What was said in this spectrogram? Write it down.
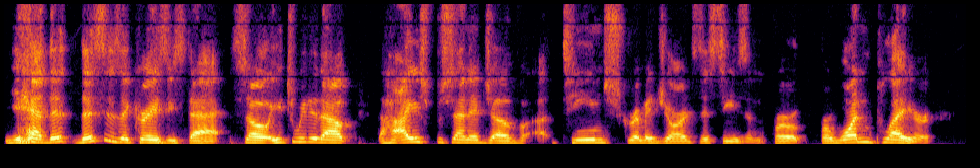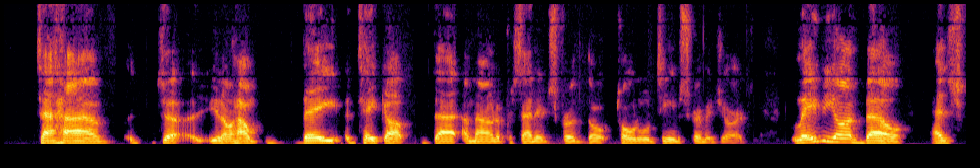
Yeah, this, this is a crazy stat. So he tweeted out the highest percentage of uh, team scrimmage yards this season for for one player to have to you know how they take up that amount of percentage for the total team scrimmage yards. Le'Veon Bell has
